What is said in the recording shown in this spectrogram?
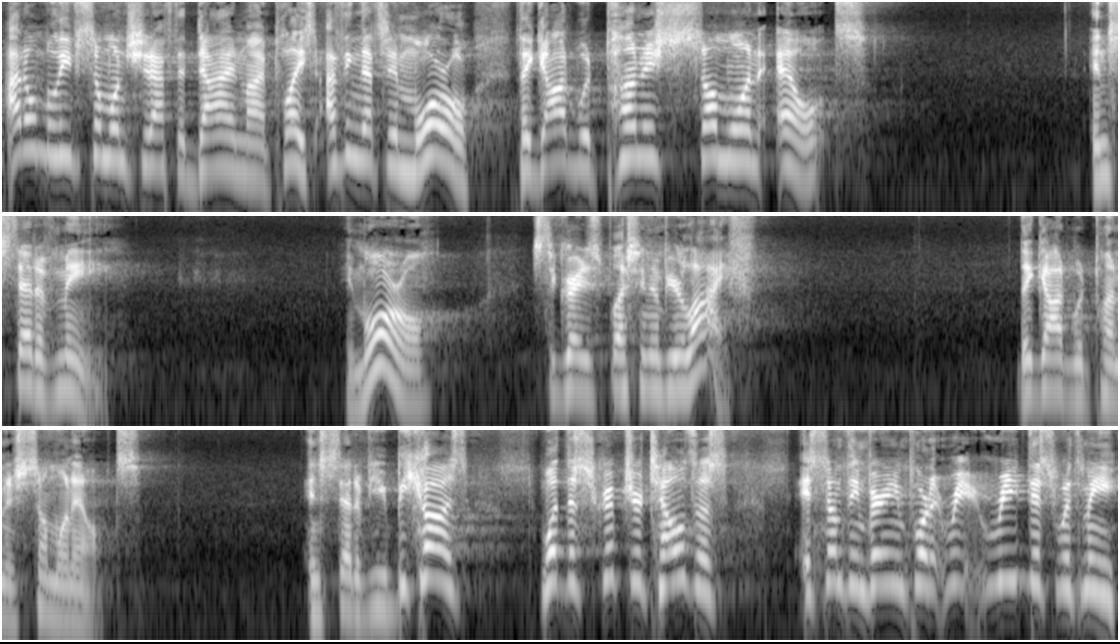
I don't believe someone should have to die in my place. I think that's immoral that God would punish someone else instead of me. Immoral is the greatest blessing of your life that God would punish someone else instead of you. Because what the scripture tells us is something very important. Re- read this with me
